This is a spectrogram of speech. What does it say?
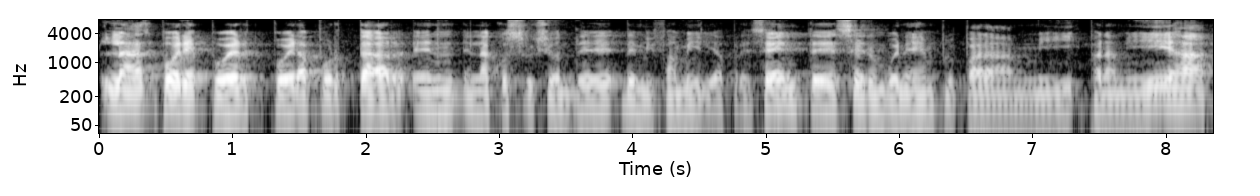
la, poder, poder, poder aportar en, en la construcción de, de, mi familia presente, ser un buen ejemplo para mi, para mi hija,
